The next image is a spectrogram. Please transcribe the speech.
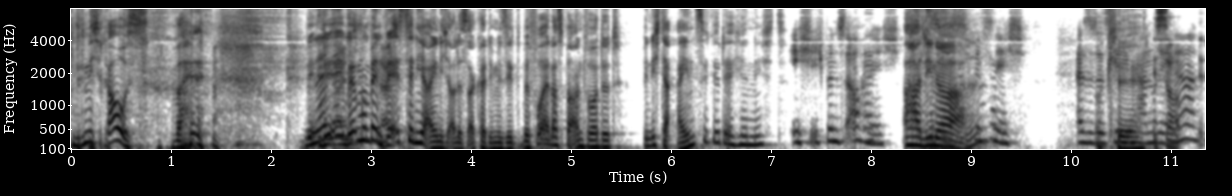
bin ich raus, weil Nein, nein, Moment, wer ist denn hier eigentlich alles akademisiert? Bevor er das beantwortet, bin ich der Einzige, der hier nicht? Ich, ich bin es auch nicht. Ah, Lina. Ich bin es nicht. Also deswegen okay. André,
